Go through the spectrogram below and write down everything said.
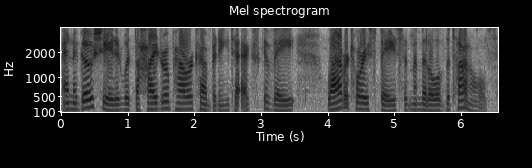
and negotiated with the hydropower company to excavate laboratory space in the middle of the tunnels.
